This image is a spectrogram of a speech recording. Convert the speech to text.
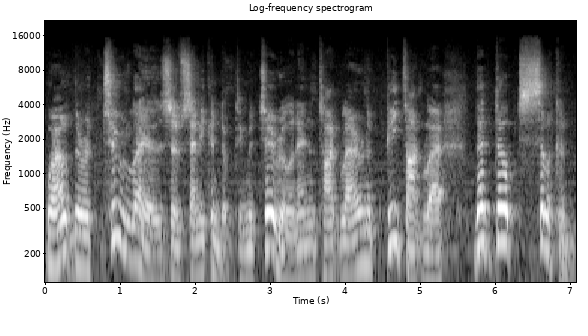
well, there are two layers of semiconducting material, an N-type layer and a P-type layer. They're doped silicon.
